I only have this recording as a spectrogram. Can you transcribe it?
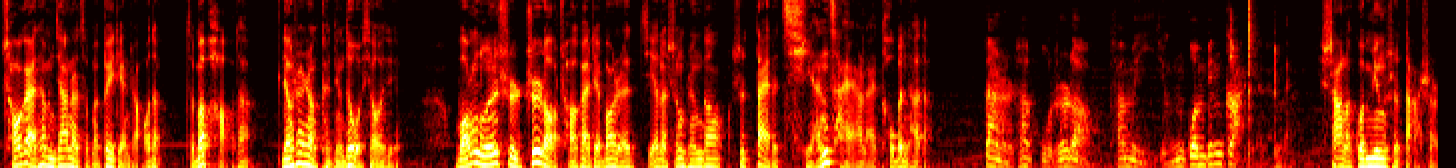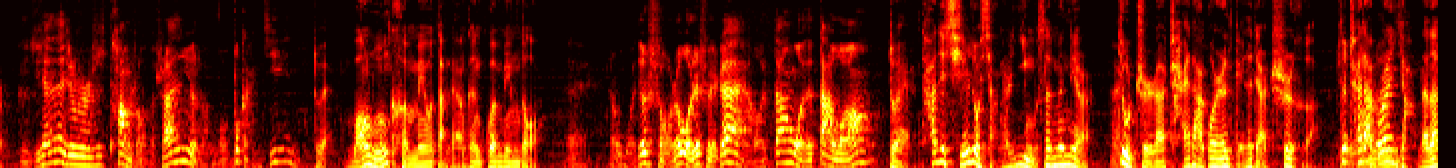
嗯，晁盖他们家那怎么被点着的，怎么跑的，梁山上肯定都有消息。王伦是知道晁盖这帮人劫了生辰纲，是带着钱财而来投奔他的，但是他不知道他们已经官兵干起来了。对，杀了官兵是大事儿。你现在就是烫手的山芋了，我不敢接你。对，王伦可没有胆量跟官兵斗。对，我就守着我这水寨，我当我的大王。对，他就其实就想着一亩三分地儿，就指着柴大官人给他点吃喝，这柴大官人养着的。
